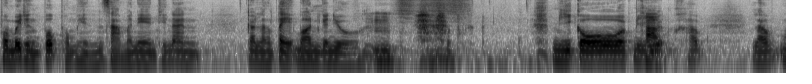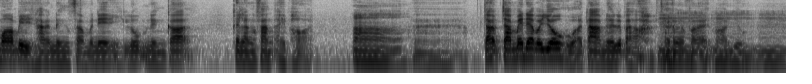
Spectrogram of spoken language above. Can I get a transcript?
ผมไปถึงปุ๊บผมเห็นสามเณรที่นั่นกำลังเตะบอลกันอยู่อืมมีโกมีครับครับ แล้วมองไปอีกทางหนึ่งสามเณรอีกรูปหนึ่งก็กำลังฟัง iPod อ่าอ่าจำจำไม่ได้ว่าโยกหัวตามเลยหรือเปล่าแต่กำลังฟัง iPod อยู่ม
